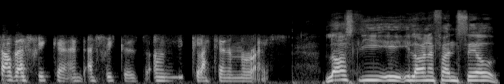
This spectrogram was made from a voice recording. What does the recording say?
South Africa and Africa's only platinum race. Lastly, Elana van Zyl,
